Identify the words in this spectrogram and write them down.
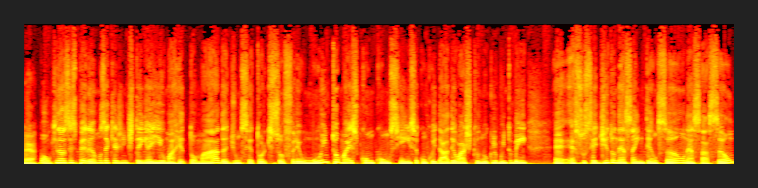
É. É. Bom, o que nós esperamos é que a gente tenha aí uma retomada de um setor que sofreu muito, mas com consciência, com cuidado. Eu acho que o núcleo muito bem é, é sucedido nessa intenção, nessa ação.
